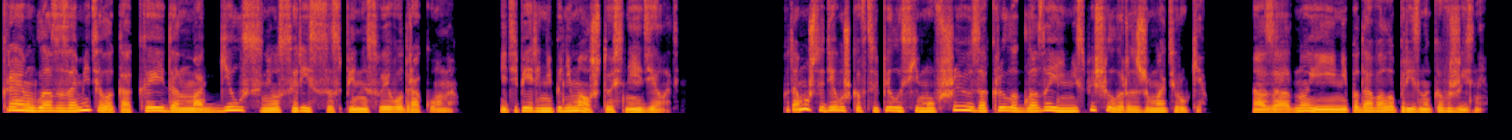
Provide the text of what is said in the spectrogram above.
Краем глаза заметила, как Кейден МакГилл снес рис со спины своего дракона и теперь не понимал, что с ней делать. Потому что девушка вцепилась ему в шею, закрыла глаза и не спешила разжимать руки, а заодно и не подавала признаков жизни.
